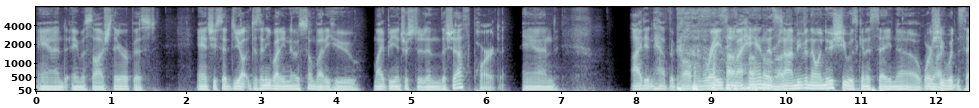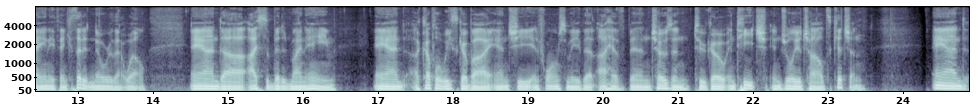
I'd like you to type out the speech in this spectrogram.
and a massage therapist. And she said, Do Does anybody know somebody who might be interested in the chef part? And I didn't have the problem raising my hand this Right. time, even though I knew she was going to say no or she wouldn't say anything because I didn't know her that well. And uh, I submitted my name. And a couple of weeks go by, and she informs me that I have been chosen to go and teach in Julia Child's kitchen. And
